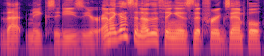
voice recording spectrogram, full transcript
that makes it easier. And I guess another thing is that, for example,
